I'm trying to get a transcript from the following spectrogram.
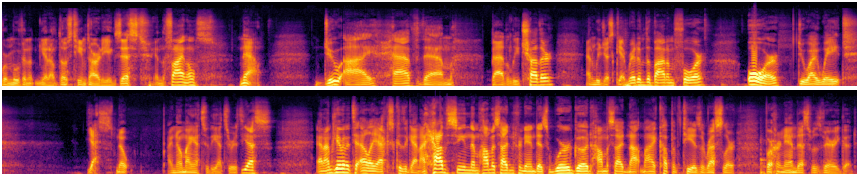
we're moving, you know, those teams already exist in the finals. Now, do I have them battle each other and we just get rid of the bottom four? Or do I wait? Yes. Nope. I know my answer. The answer is yes. And I'm giving it to LAX because, again, I have seen them. Homicide and Hernandez were good. Homicide, not my cup of tea as a wrestler, but Hernandez was very good.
